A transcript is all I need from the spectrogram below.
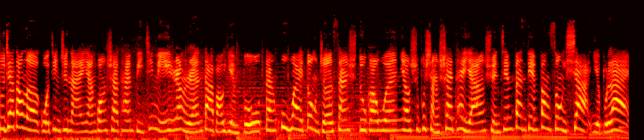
暑假到了，国境之南阳光沙滩比基尼让人大饱眼福，但户外动辄三十度高温，要是不想晒太阳，选间饭店放松一下也不赖。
